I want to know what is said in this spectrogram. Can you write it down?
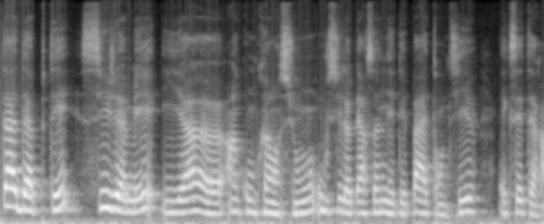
t'adapter si jamais il y a euh, incompréhension ou si la personne n'était pas attentive, etc.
